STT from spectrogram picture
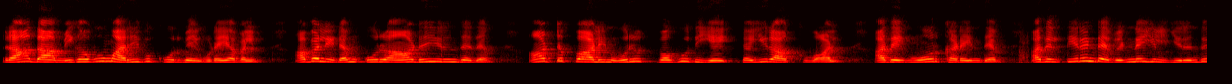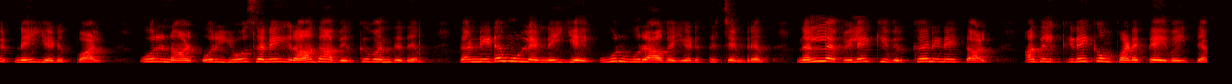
ராதா மிகவும் அறிவு கூர்மை உடையவள். அவளிடம் ஒரு ஆடு இருந்தது. ஆட்டுப்பாலின் ஒரு பகுதியை தயிராக்குவாள். அதை மோர் கடைந்த அதில் திரண்ட வெண்ணெயில் இருந்து நெய் எடுப்பாள். ஒரு நாள் ஒரு யோசனை ராதாவிற்கு வந்தது. தன்னிடம் உள்ள நெய்யை ஊர் ஊராக எடுத்து சென்ற நல்ல விலைக்கு விற்க நினைத்தாள். அதில் கிடைக்கும் பணத்தை வைத்த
